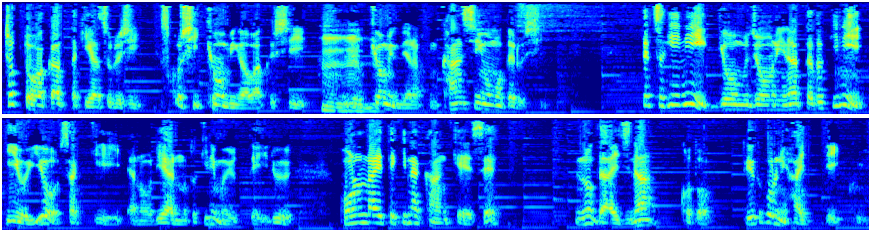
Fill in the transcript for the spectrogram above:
ちょっと分かった気がするし、少し興味が湧くし、うんうん興味じゃなくても関心を持てるし。で、次に業務上になった時に、いよいよさっき、あの、リアルの時にも言っている、本来的な関係性の大事なことっていうところに入っていくん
